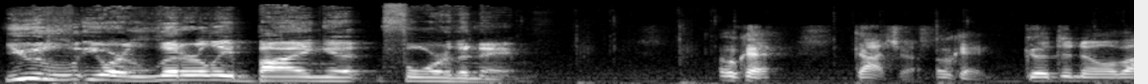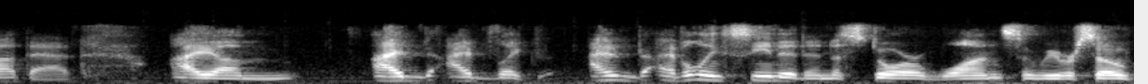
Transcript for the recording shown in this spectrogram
you you are literally buying it for the name. Okay, gotcha. Okay, good to know about that. I um, I I've like I've I've only seen it in a store once, and we were so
